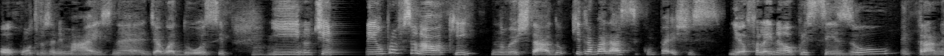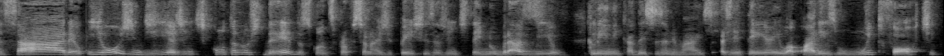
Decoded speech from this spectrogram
ou com outros animais, né, de água doce. Uhum. E não tinha nenhum profissional aqui no meu estado que trabalhasse com peixes. E eu falei, não, eu preciso entrar nessa área. E hoje em dia a gente conta nos dedos quantos profissionais de peixes a gente tem no Brasil, clínica desses animais. A gente tem aí o aquarismo muito forte,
